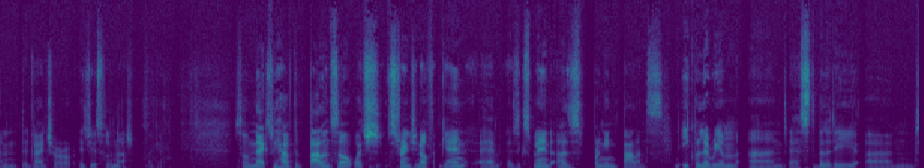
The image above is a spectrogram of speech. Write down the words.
And adventure is useful in that. Okay. So next we have the balancer, which, strange enough, again um, is explained as bringing balance, an equilibrium, and uh, stability, and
